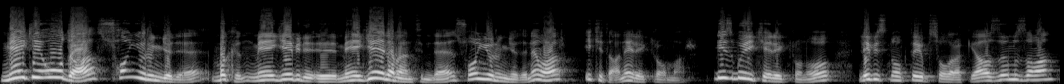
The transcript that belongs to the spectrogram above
MgO'da son yörüngede bakın Mg, e, Mg elementinde son yörüngede ne var? İki tane elektron var. Biz bu iki elektronu Lewis nokta yapısı olarak yazdığımız zaman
